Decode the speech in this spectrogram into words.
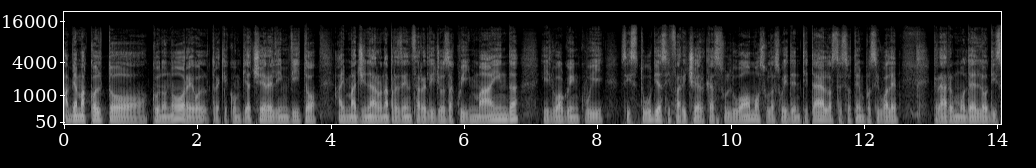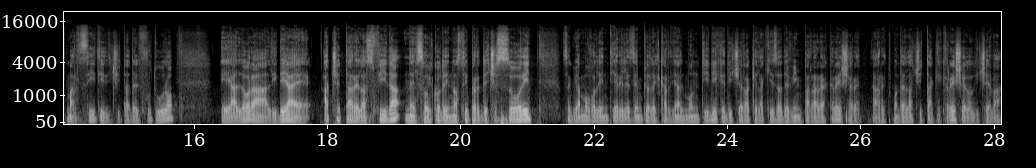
Abbiamo accolto con onore, oltre che con piacere, l'invito a immaginare una presenza religiosa qui in Mind, il luogo in cui si studia, si fa ricerca sull'uomo, sulla sua identità e allo stesso tempo si vuole creare un modello di smart city, di città del futuro. E allora l'idea è accettare la sfida nel solco dei nostri predecessori, Seguiamo volentieri l'esempio del Cardinal Montini che diceva che la Chiesa deve imparare a crescere, al ritmo della città che cresce, lo diceva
